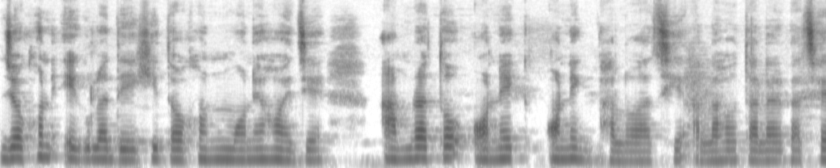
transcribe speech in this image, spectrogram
যখন এগুলো দেখি তখন মনে হয় যে আমরা তো অনেক অনেক ভালো আছি। আল্লাহ তালার কাছে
